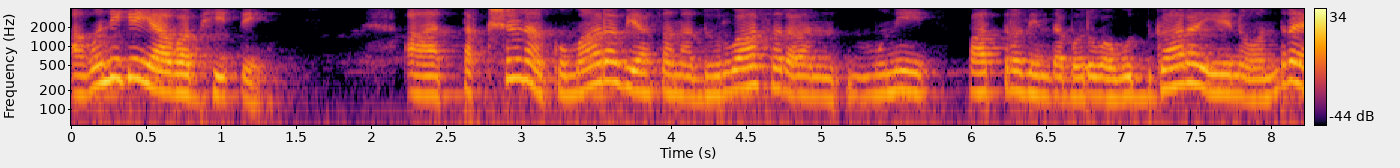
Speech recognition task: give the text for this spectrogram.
ಅವನಿಗೆ ಯಾವ ಭೀತಿ? ಆ ತಕ್ಷಣ ಕುಮಾರವ್ಯಾಸನ ದುರ್ವಾಸರ ಮುನಿ ಪಾತ್ರದಿಂದ ಬರುವ ಉದ್ಗಾರ ಏನು ಅಂದರೆ,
